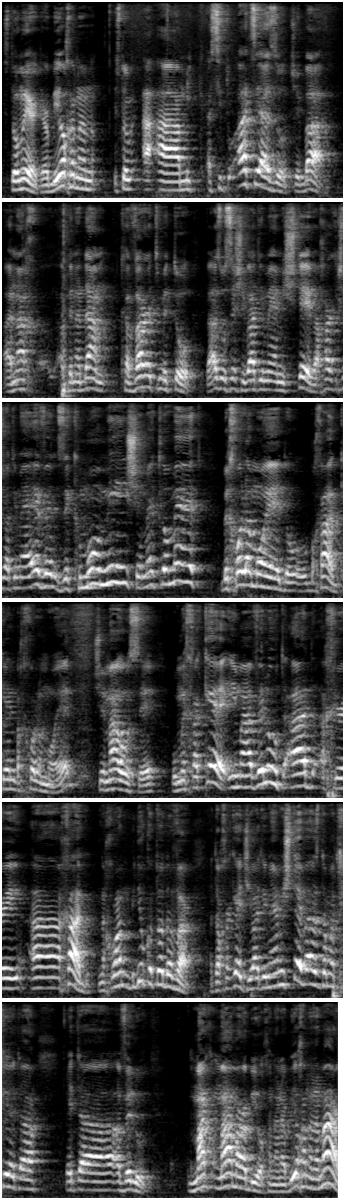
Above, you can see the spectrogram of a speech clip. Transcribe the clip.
זאת אומרת, רבי יוחנן, זאת אומרת, הסיטואציה הזאת שבה אנחנו, הבן אדם קבר את מתו, ואז הוא עושה שבעת ימי המשתה, ואחר כך שבעת ימי האבל, זה כמו מי שמת לא מת בחול המועד, או בחג, כן, בחול המועד, שמה הוא עושה? הוא מחכה עם האבלות עד אחרי החג, נכון? בדיוק אותו דבר. אתה מחכה את שבעת ימי המשתה, ואז אתה מתחיל את האבלות. מה, מה אמר רבי יוחנן? רבי יוחנן אמר,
